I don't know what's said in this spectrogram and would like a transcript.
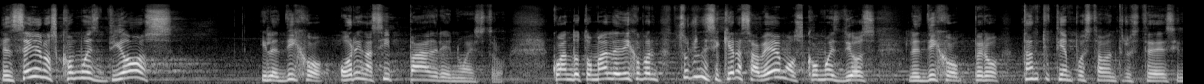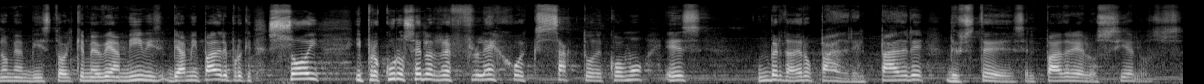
enséñanos cómo es Dios. Y les dijo, oren así, Padre nuestro. Cuando Tomás le dijo, pero nosotros ni siquiera sabemos cómo es Dios, les dijo, pero tanto tiempo he estado entre ustedes y no me han visto. El que me ve a mí, ve a mi Padre, porque soy y procuro ser el reflejo exacto de cómo es un verdadero Padre, el Padre de ustedes, el Padre de los cielos.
